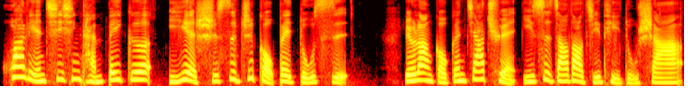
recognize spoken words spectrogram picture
花莲七星潭悲歌，一夜十四只狗被毒死。流浪狗跟家犬疑似遭到集体毒杀。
